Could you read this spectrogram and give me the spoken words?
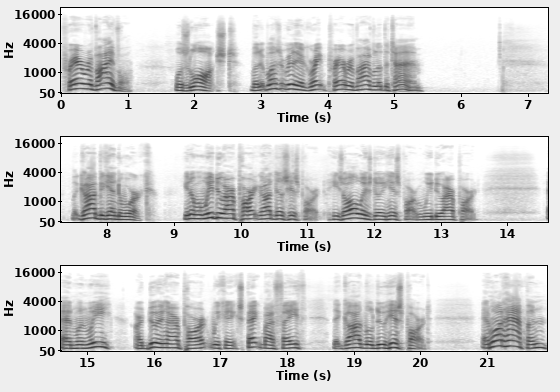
Prayer Revival, was launched, but it wasn't really a great prayer revival at the time. But God began to work. You know, when we do our part, God does his part. He's always doing his part when we do our part. And when we are doing our part, we can expect by faith that God will do his part. And what happened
